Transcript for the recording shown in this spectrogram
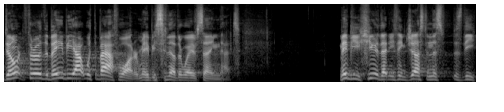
Don't throw the baby out with the bathwater. Maybe it's another way of saying that. Maybe you hear that and you think, Justin, this is the,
